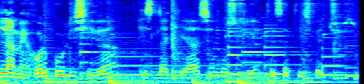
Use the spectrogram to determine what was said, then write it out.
La mejor publicidad es la que hacen los clientes satisfechos.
